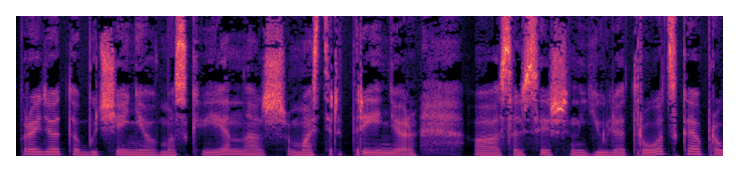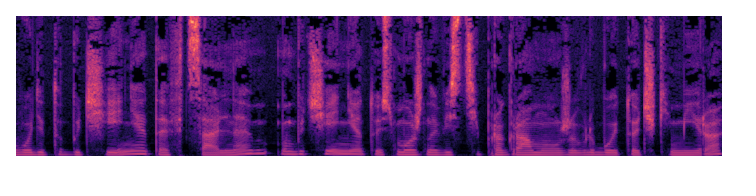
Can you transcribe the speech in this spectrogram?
пройдет обучение в Москве. Наш мастер-тренер э, Юлия Троцкая проводит обучение. Это официальное обучение, то есть можно вести программу уже в любой точке мира.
